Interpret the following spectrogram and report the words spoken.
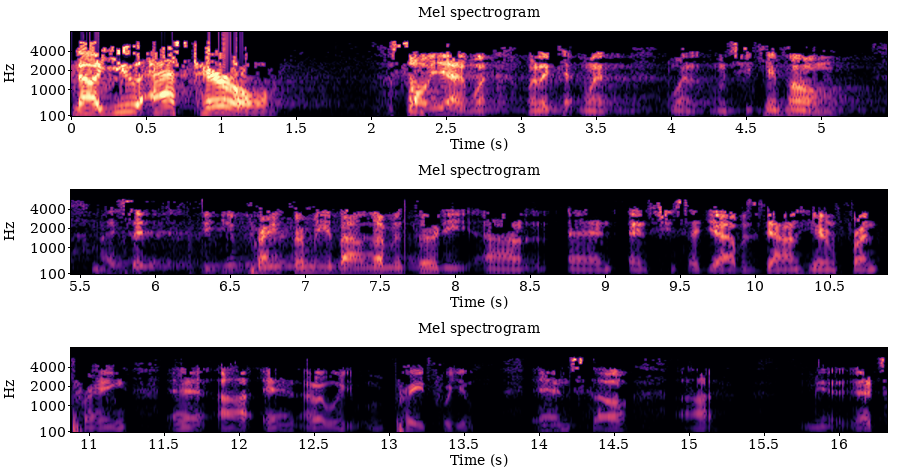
Now you asked Carol. Some, oh yeah, when when, I, when when when she came home, I said, "Did you pray for me about 11:30?" Uh, and and she said, "Yeah, I was down here in front praying, and uh, and uh, we, we prayed for you." And so uh, that's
